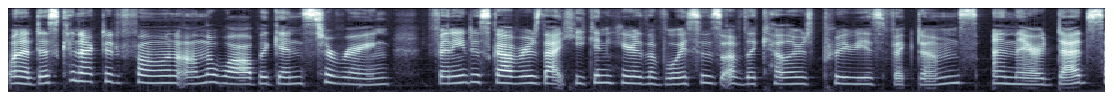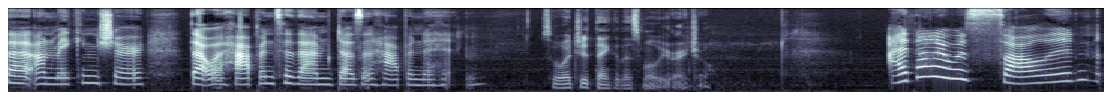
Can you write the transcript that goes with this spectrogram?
When a disconnected phone on the wall begins to ring, Finney discovers that he can hear the voices of the killer's previous victims, and they are dead set on making sure that what happened to them doesn't happen to him. So, what'd you think of this movie, Rachel? I thought it was solid.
